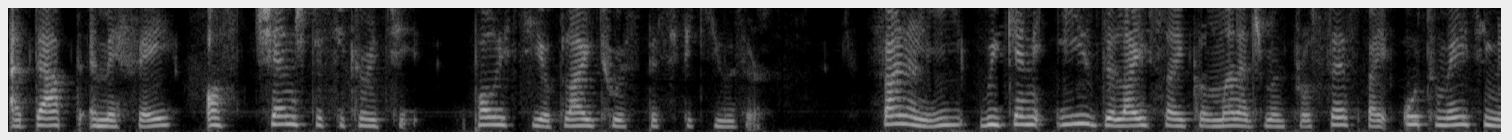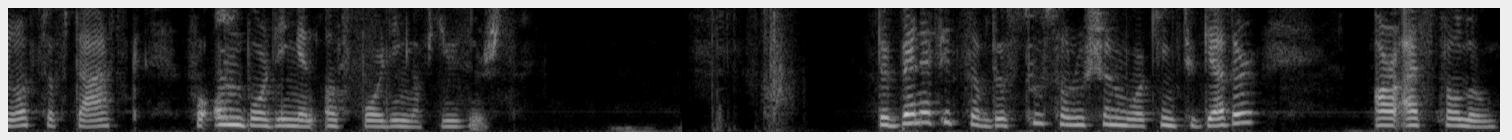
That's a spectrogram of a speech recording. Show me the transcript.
adapt MFA or change the security policy applied to a specific user. Finally, we can ease the lifecycle management process by automating lots of tasks for onboarding and offboarding of users. The benefits of those two solutions working together are as follow.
